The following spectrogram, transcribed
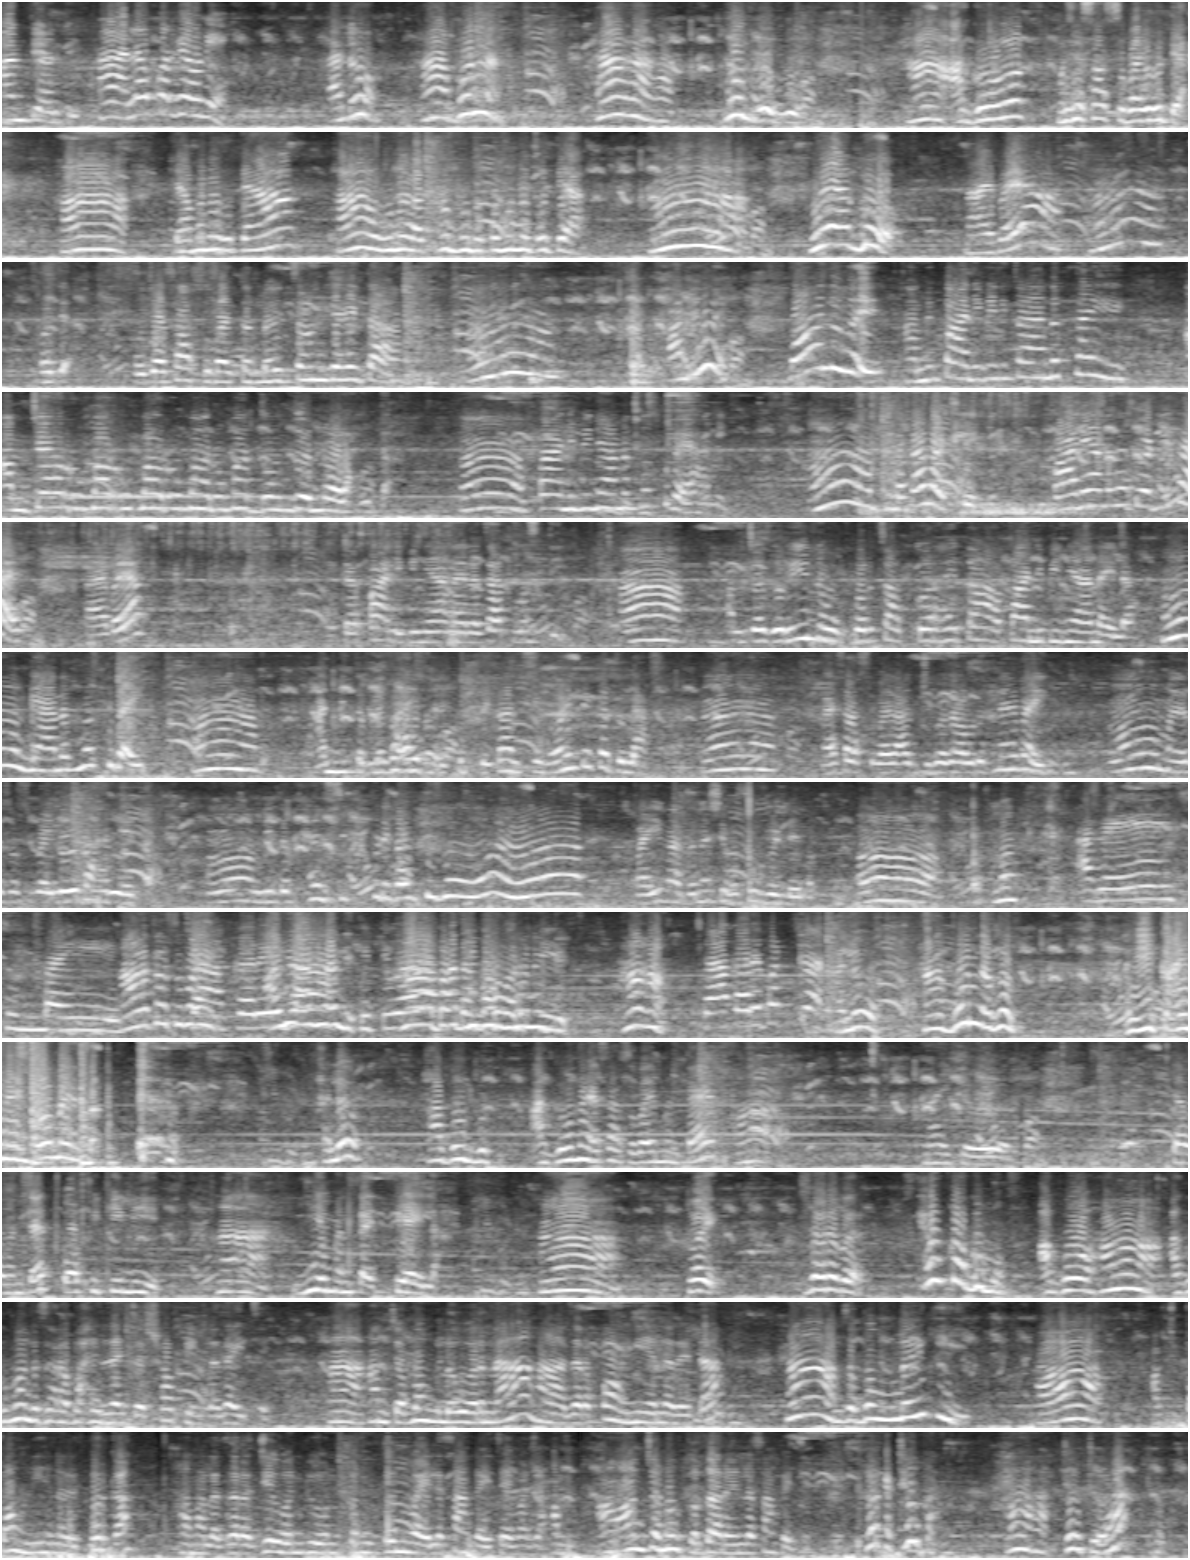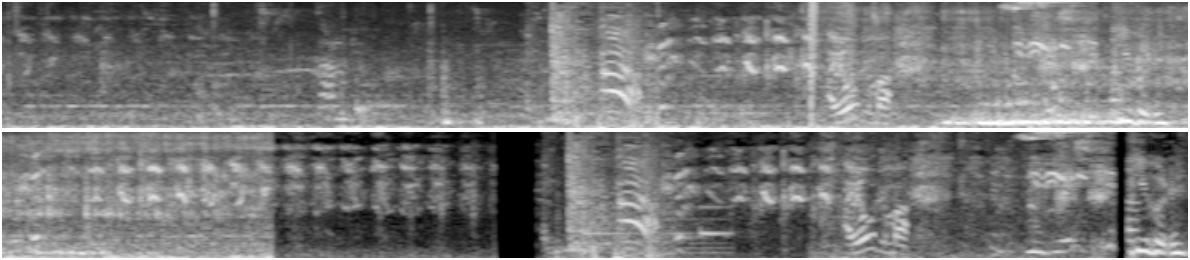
आणते आणते हा लवकर घेऊन ये. हॅलो? हा बोल ना. हा हा हा. बोल बोल बोल हा अगं म्हणजे सासूबाई होत्या. हा त्या म्हणत होत्या हा उन्हाळा थांबू नको म्हणत होत्या. हा होय अगं. नाही बाया. हा. माझ्या माझ्या सासूबाई तर लय चांगल्या आहेत हा. आली? होय आम्ही पाणी बिणी काय आणत नाही. आमच्या रुमा रुमा रुमा रुमा दोन दोन नळ आहेत. हा पाणी बिणी आणत नसतो बाय आम्ही. हा तुला काय वाटले पाणी आणत वाटले काय? काय बाया? काय पाणी बिणी आणायला जात नसते. हा आमच्या घरी नोकर चाकर आहेत हा, पाणी बिणी आणायला. हा मी आणत नसते बाई. हा आणि मी तर भारी भारी कपडे घालते माहिती का तुला? हा माझ्या सासूबाईला अजिबात आवडत नाही बाई. हा माझ्या सासूबाई लय भारी आहेत. हा मी तर फॅन्सी कपडे घालते गो हा. बाई माझं नशीबच उघडले बघ. हा मग? अरे सुनबाई हा सासूबाई चहा करे आली आली ना. आली. किती हा वेळा भाजी डबा भरून वरती? येते हा हा. चहा करे पटकन. हॅलो. हा बोल ना बोल. ही काय नाही गो माझ्या हॅलो. हा बोल बोल. अगं माझ्या सासूबाई म्हणताय हा. नाही ग त्या म्हणतात कॉफी केली हा ये म्हणतायत प्यायला. हा. होय. बरोबर. ठेव का गो मग? अगो हा. अगं मला जरा बाहेर जायचं शॉपिंगला जायचंय. हा आमच्या बंगलोवर ना हा जरा पाहुणे येणार आहेत हा. हा आमचा बंगलो आहे की. हा आमची पाहुणे येणार आहेत बरं का. हा मला जरा जेवण बिवण पण बनवायला सांगायचं आहे माझ्या. आम- आमच्या नोकरदारांना सांगायचं आहे. बरं का ठेव का? हा हा ठेव ठेव हा. ठेव. 哎呦我的妈！有人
